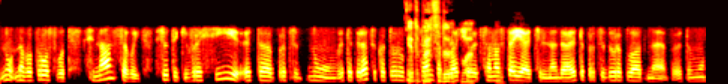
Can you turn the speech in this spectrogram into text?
ну, на вопрос вот финансовый, все-таки в России это, ну, это операция, которую это пациент оплачивает плат. самостоятельно, да, это процедура платная, поэтому,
